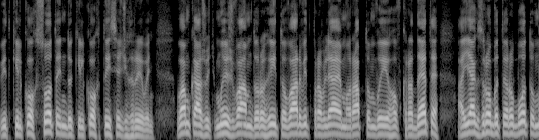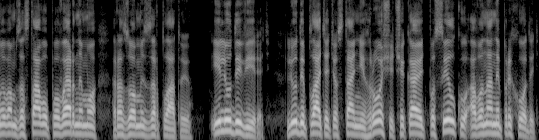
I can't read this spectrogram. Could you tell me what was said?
від кількох сотень до кількох тисяч гривень. Вам кажуть, ми ж вам дорогий товар відправляємо, раптом ви його вкрадете. А як зробите роботу, ми вам заставу повернемо разом із зарплатою. І люди вірять. Люди платять останні гроші, чекають посилку, а вона не приходить.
